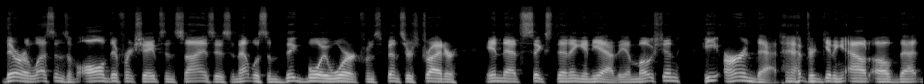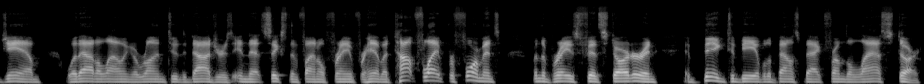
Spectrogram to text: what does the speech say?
There are lessons of all different shapes and sizes, and that was some big boy work from Spencer Strider in that sixth inning. And yeah, the emotion, he earned that after getting out of that jam without allowing a run to the Dodgers in that sixth and final frame for him. A top flight performance from the Braves' fifth starter and big to be able to bounce back from the last start.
